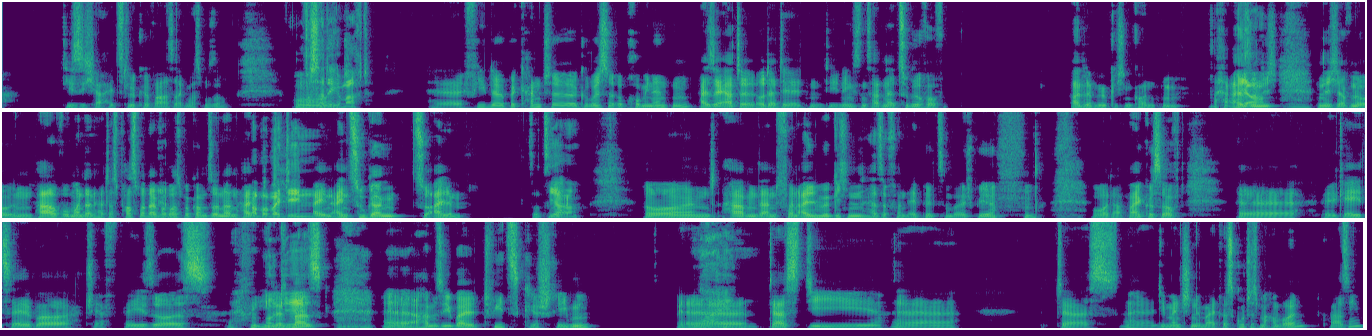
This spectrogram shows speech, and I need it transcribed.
die Sicherheitslücke war, sagen wir es mal so. Und was hat er gemacht? Äh, viele bekannte, größere Prominenten, also er hatte, oder der, die Linksens hatten halt Zugriff auf alle möglichen Konten. Also Ja. nicht, nicht auf nur ein paar, wo man dann halt das Passwort einfach Ja. rausbekommt, sondern halt Aber bei denen. ein, ein Zugang zu allem, sozusagen. Und haben dann von allen möglichen, also von Apple zum Beispiel oder Microsoft, äh, Bill Gates selber, Jeff Bezos, Elon Okay. Musk, äh, haben sie überall Tweets geschrieben, äh, dass die, äh, dass äh, die Menschen immer etwas Gutes machen wollen, quasi.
